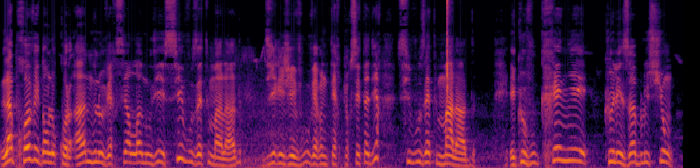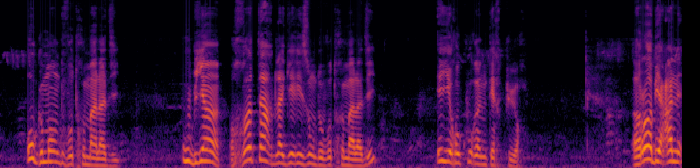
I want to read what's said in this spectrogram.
La preuve est dans le Coran. Le verset Allah nous dit si vous êtes malade, dirigez-vous vers une terre pure. C'est-à-dire, si vous êtes malade et que vous craignez que les ablutions augmentent votre maladie ou bien retardent la guérison de votre maladie, ayez recours à une terre pure. رابعا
